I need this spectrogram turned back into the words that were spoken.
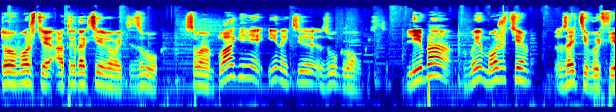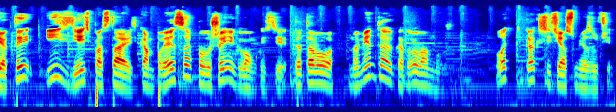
то вы можете отредактировать звук в своем плагине и найти звук громкости. Либо вы можете зайти в эффекты и здесь поставить компрессор повышения громкости до того момента, который вам нужен. Вот как сейчас у меня звучит.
